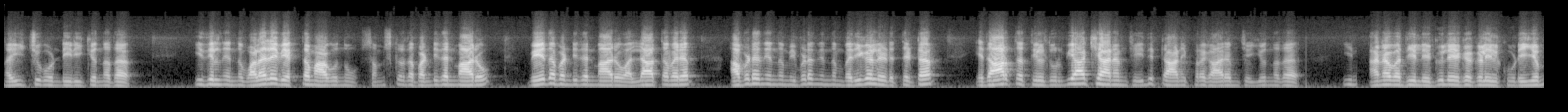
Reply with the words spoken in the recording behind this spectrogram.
നയിച്ചുകൊണ്ടിരിക്കുന്നത്. ഇതിൽ നിന്ന് വളരെ വ്യക്തമാകുന്നു. സംസ്കൃത പണ്ഡിതന്മാരോ വേദപണ്ഡിതന്മാരോ അല്ലാത്തവര് അവിടെ നിന്നും ഇവിടെ നിന്നും വരികൾ എടുത്തിട്ട് യഥാർത്ഥത്തിൽ ദുർവ്യാഖ്യാനം ചെയ്തിട്ടാണ് ഇപ്രകാരം ചെയ്യുന്നത്. അനവധി ലഘുലേഖകളിൽ കൂടിയും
